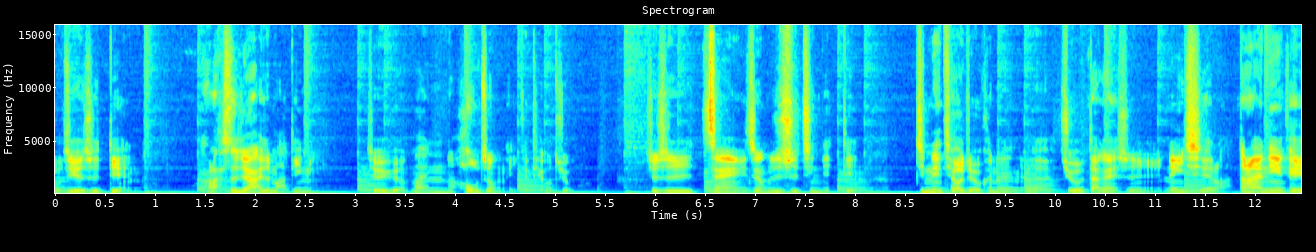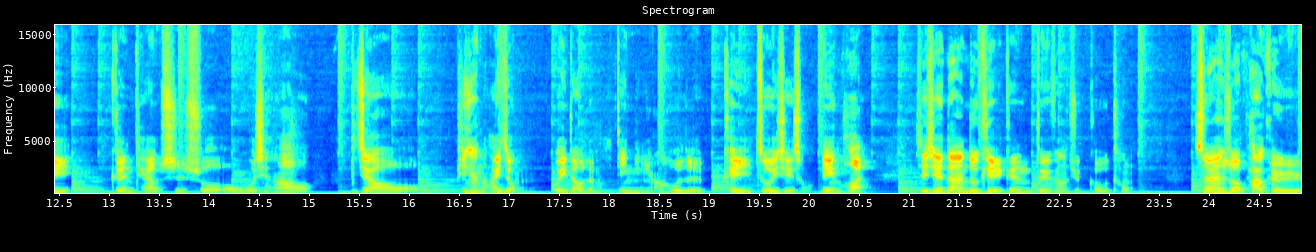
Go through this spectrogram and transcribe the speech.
我记得是点阿拉斯加还是马丁尼，就一个蛮厚重的一个调酒。就是在这种日式经典店，经典调酒可能呃就大概是那一些了。当然你也可以。跟调酒师说哦，我想要比较偏向哪一种味道的马丁尼啊，或者可以做一些什么变换，这些当然都可以跟对方去沟通。虽然说 Parker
